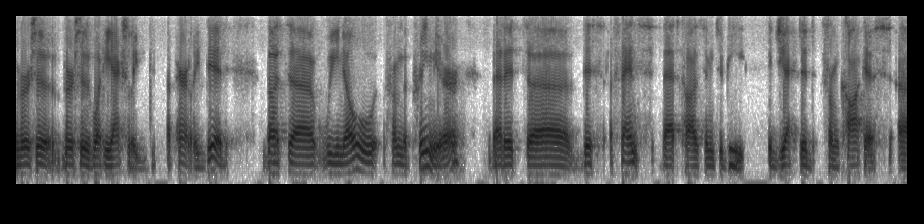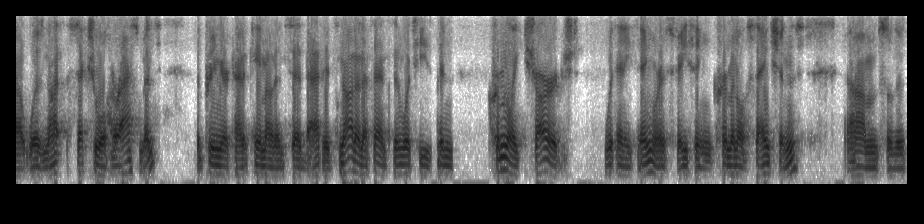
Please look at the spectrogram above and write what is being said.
versus versus what he actually apparently did. But uh, we know from the premier that it uh, this offence that caused him to be ejected from caucus uh, was not sexual harassment. The premier kind of came out and said that it's not an offence in which he's been criminally charged with anything or is facing criminal sanctions. Um, so that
